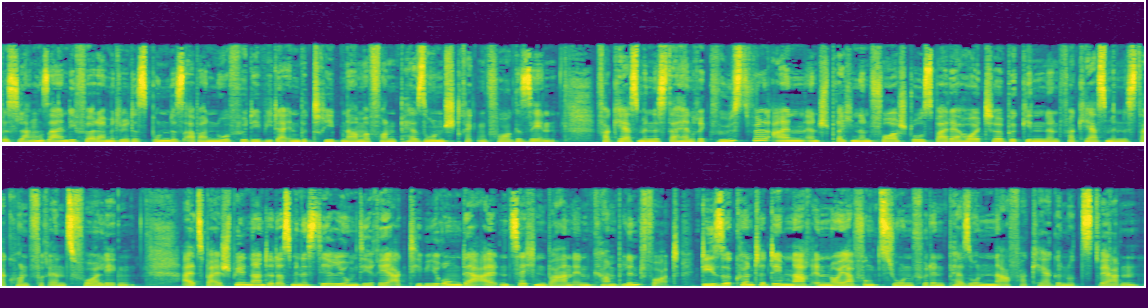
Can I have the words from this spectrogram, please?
Bislang seien die Fördermittel des Bundes aber nur für die Wiederinbetriebnahme von Personenstrecken vorgesehen. Verkehrsminister Henrik Wüst will einen entsprechenden Vorstoß bei der heute beginnenden Verkehrsministerkonferenz vorlegen. Als Beispiel nannte das Ministerium die Reaktivierung der alten Zechenbahn in Kamp-Lindfort. Diese könnte demnach in neuer Funktion für den Personen Personennahverkehr genutzt werden.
